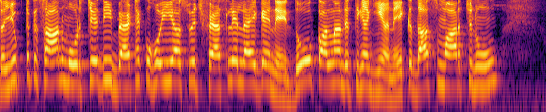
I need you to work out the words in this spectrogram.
ਸੰਯੁਕਤ ਕਿਸਾਨ ਮੋਰਚੇ ਦੀ ਬੈਠਕ ਹੋਈ ਆ ਉਸ ਵਿੱਚ ਫੈਸਲੇ ਲਏ ਗਏ ਨੇ। ਦੋ ਕਾਲਾਂ ਦਿੱਤੀਆਂ ਗਈਆਂ ਨੇ। ਇੱਕ 10 ਮਾਰਚ ਨੂੰ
